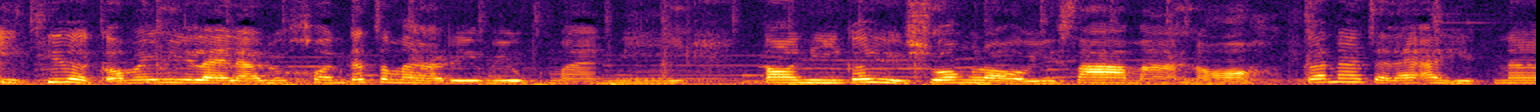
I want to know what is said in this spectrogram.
อีกที่เหลือก็ไม่มีอะไรแล้วทุกคนก็จะมารีวิวประมาณนี้ ตอนนี้ก็อยู่ช่วงรอวีซ่ามาเนาะก็น่าจะได้อาทิตย์หน้า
